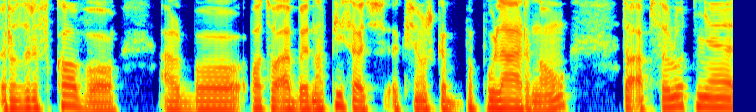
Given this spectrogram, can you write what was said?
rozrywkowo albo po to, aby napisać książkę popularną, to absolutnie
